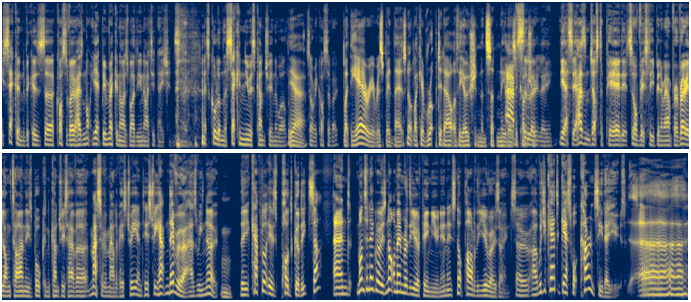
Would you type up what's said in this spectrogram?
second because uh, Kosovo has not yet been recognised by the United Nations. So let's call them the second newest country in the world. Yeah. Sorry, Kosovo. Like the area has been there. It's not like erupted out of the ocean and suddenly there's a country. Absolutely. Yes, it hasn't just appeared. It's obviously been around for a very long time. These Balkan countries have a massive amount of history, and history happened everywhere, as we know. Mm. The capital is Podgorica, and Montenegro is not a member of the European Union. It's not part of the Eurozone. So, uh, would you care to guess what currency they use? Uh,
